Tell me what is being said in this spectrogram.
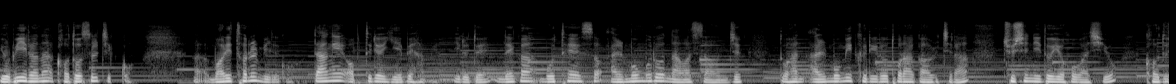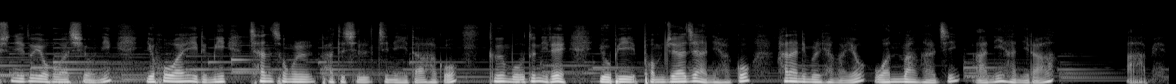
욥이 일어나 겉옷을 찢고 어, 머리털을 밀고 땅에 엎드려 예배하며 이르되 내가 모태에서 알몸으로 싸운즉 또한 알몸이 그리로 돌아가올지라 주신 이도 여호와시요 거두신 이도 여호와시오니 여호와의 이름이 찬송을 받으실지니이다 하고 그 모든 일에 욥이 범죄하지 아니하고 하나님을 향하여 원망하지 아니하니라 아멘.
